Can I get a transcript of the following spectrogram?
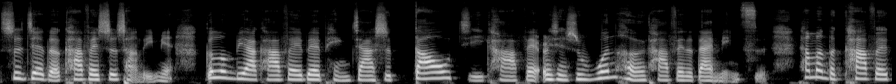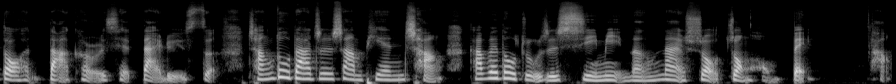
世界的咖啡市场里面，哥伦比亚咖啡被评价是高级咖啡，而且是温和咖啡的代名词。他们的咖啡豆很大颗，而且带绿色，长度大致上偏长，咖啡豆组织细密，能耐受重烘焙。好。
